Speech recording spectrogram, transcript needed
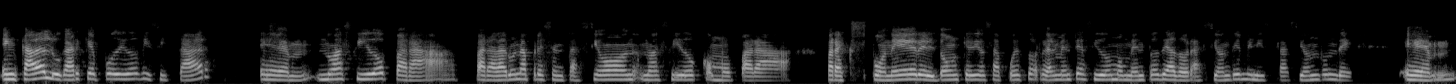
en cada lugar que he podido visitar em, no ha sido para, para dar una presentación, no ha sido como para para exponer el don que Dios ha puesto, realmente ha sido un momento de adoración, de administración donde Em,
